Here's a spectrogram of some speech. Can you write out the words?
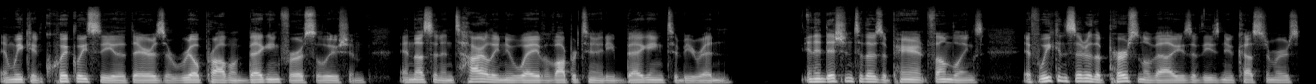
and we can quickly see that there is a real problem begging for a solution, and thus an entirely new wave of opportunity begging to be ridden. In addition to those apparent fumblings, if we consider the personal values of these new customers,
